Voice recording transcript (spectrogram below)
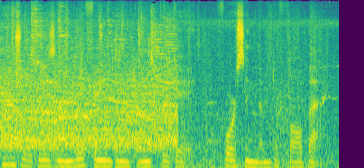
casualties on Rufane Donkin's brigade, forcing them to fall back.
